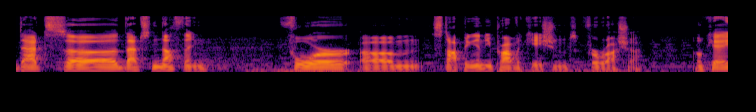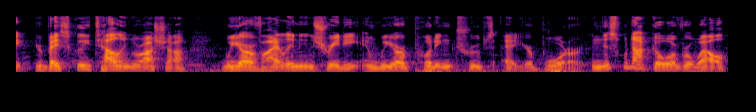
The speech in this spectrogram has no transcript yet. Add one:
that's uh, that's nothing for um, stopping any provocations for Russia. Okay, you're basically telling Russia we are violating the treaty and we are putting troops at your border, and this would not go over well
